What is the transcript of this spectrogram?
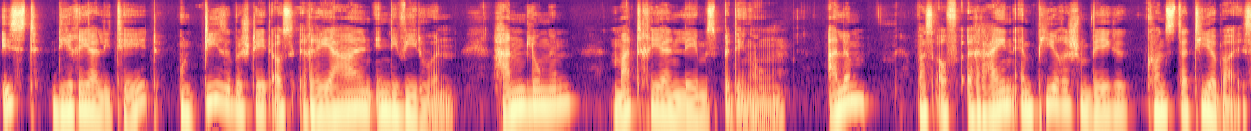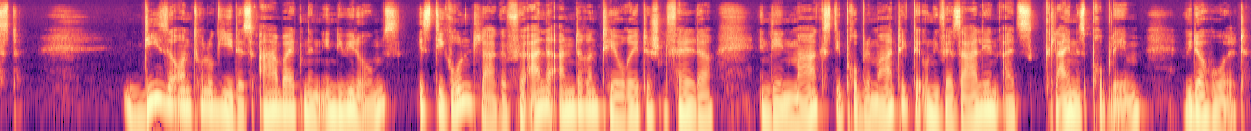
ist die Realität und diese besteht aus realen Individuen, Handlungen, materiellen Lebensbedingungen, allem, was auf rein empirischem Wege konstatierbar ist. Diese Ontologie des arbeitenden Individuums ist die Grundlage für alle anderen theoretischen Felder, in denen Marx die Problematik der Universalien als kleines Problem wiederholt.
